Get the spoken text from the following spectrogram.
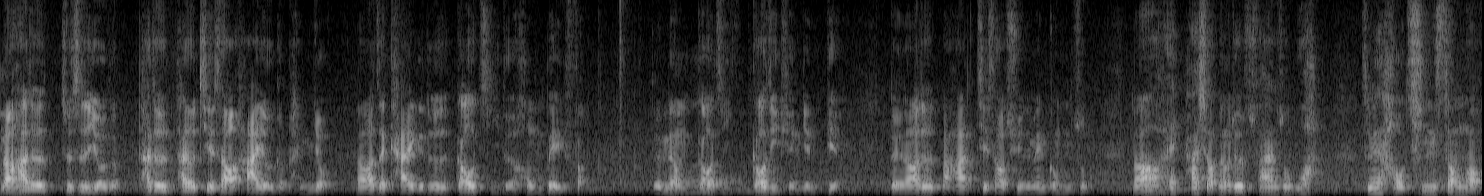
然后他就就是有个，他就他就介绍他有个朋友，然后再开一个就是高级的烘焙坊，的那种高级、高级甜点店，对，然后就把他介绍去那边工作，然后哎，他小朋友就发现说哇。这边好轻松哦，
